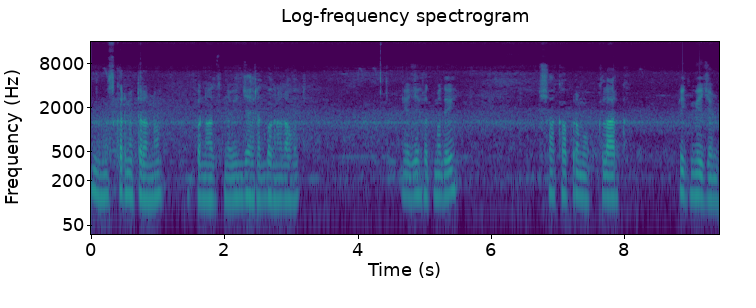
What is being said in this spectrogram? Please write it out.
नमस्कार मित्रांनो आपण आज नवीन जाहिरात बघणार आहोत. या जाहिरातमध्ये शाखा प्रमुख क्लार्क पिग्मी एजंट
